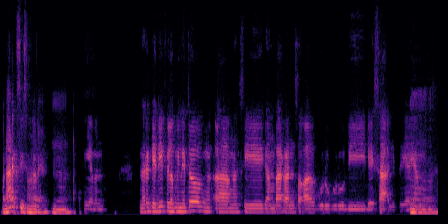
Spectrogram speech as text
menarik sih sebenarnya hmm. Iya, men. Menarik. Jadi film ini tuh eh, ngasih gambaran soal guru-guru di desa gitu ya, yang Hmm.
